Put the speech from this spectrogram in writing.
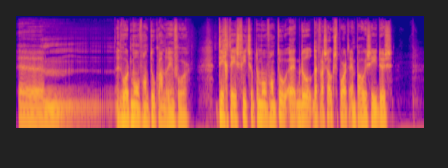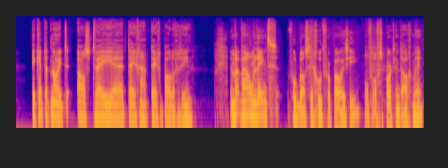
eh, ehm, het woord Mont Ventoux kwam erin voor. Dichten is fietsen op de Mont Ventoux. Eh, ik bedoel, dat was ook sport en poëzie. Dus ik heb dat nooit als twee eh, tegen, tegenpolen gezien. En wa- waarom leent voetbal zich goed voor poëzie? Of, of sport in het algemeen?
